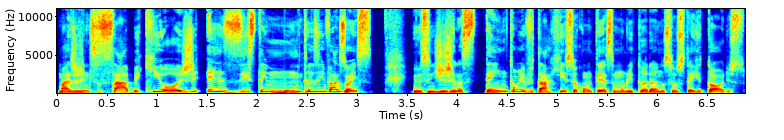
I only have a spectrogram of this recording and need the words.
Mas a gente sabe que hoje existem muitas invasões. E os indígenas tentam evitar que isso aconteça, monitorando seus territórios.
